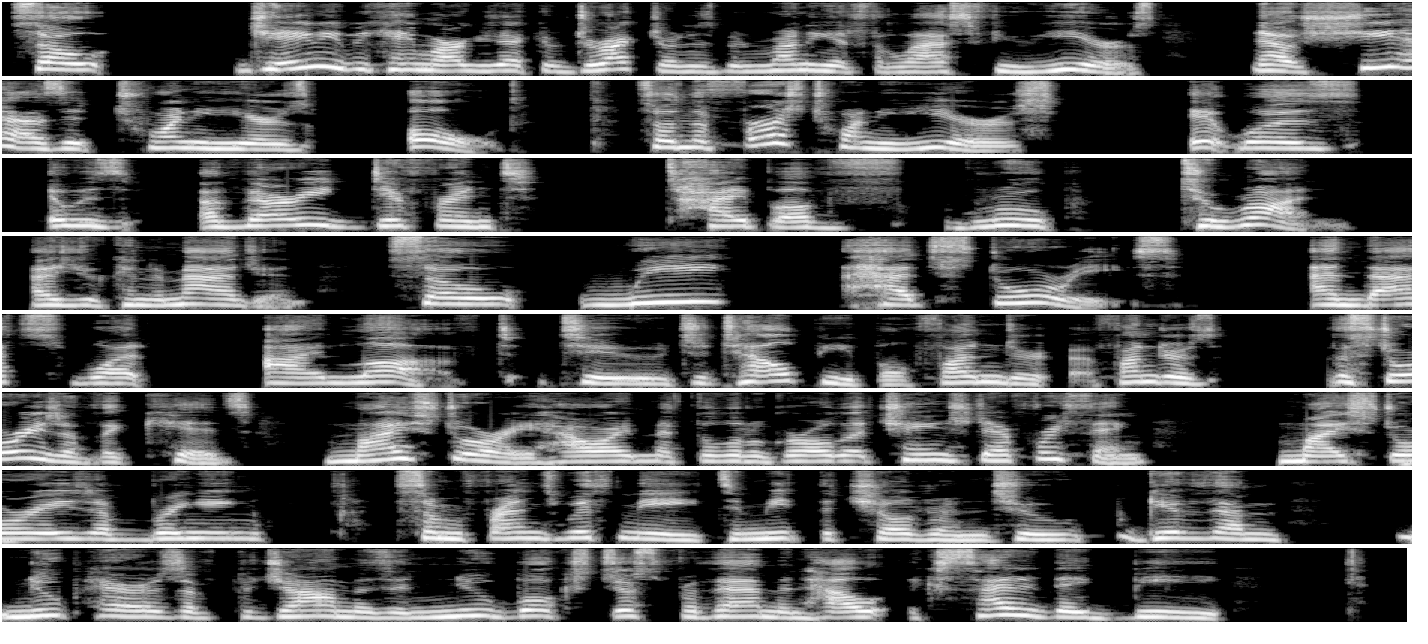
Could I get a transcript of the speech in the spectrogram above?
So Jamie became our executive director and has been running it for the last few years. Now she has it 20 years old. So in the first 20 years, it was, it was a very different type of group to run, as you can imagine. So we had stories and that's what I loved to to tell people funder, funders the stories of the kids, my story, how I met the little girl that changed everything, my stories of bringing some friends with me to meet the children, to give them new pairs of pajamas and new books just for them and how excited they'd be.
